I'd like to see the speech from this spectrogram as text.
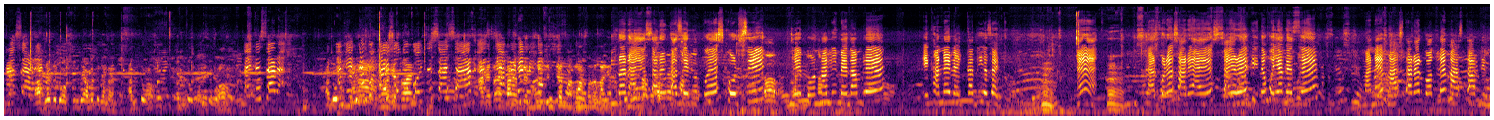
না স্যার। আপনার যদি অসুবিধা আমাকে জানান। আমি তো অবশ্যই আমি তো অবশ্যই বলব। তাইলে স্যার। আমি আমি একটা কথা শুধু বলতে চাই স্যার। আজকে আমাদের আমরা রায়া স্যারের কাছে রিকোয়েস্ট করছি যে বর্ণালী ম্যাডাম রে এখানে রেখা দিয়ে যাইতো হ্যাঁ। তারপরে স্যারে কিতা হইয়া গেছে? মানে মাস্টারের বদলে মাস্টার দিব।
